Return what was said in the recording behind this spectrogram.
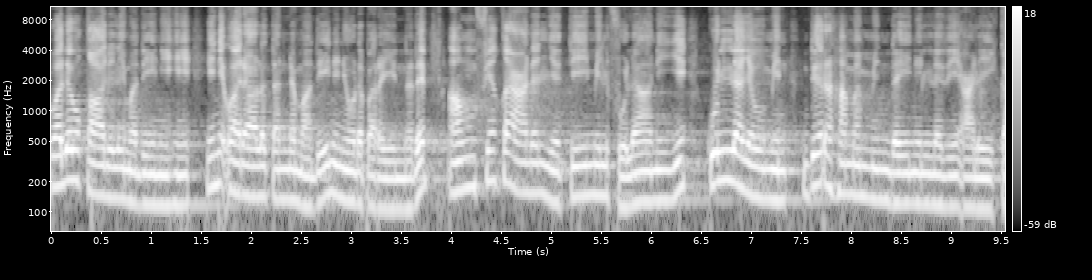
വലു കാലിലി മദീനിഹി. ഇനി ഒരാൾ തന്റെ മദീനിനോട് പറയുന്നത് യതീമിൽ ഫുലാനിയെ കുല്ല യൗമിൻ മിൻ ദൈനില്ലതി അലീക്ക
